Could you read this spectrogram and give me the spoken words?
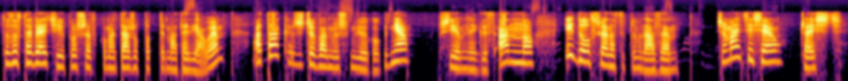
to zostawiajcie je proszę w komentarzu pod tym materiałem. A tak, życzę Wam już miłego dnia, przyjemnej gry z Anno i do usłyszenia następnym razem. Trzymajcie się, cześć!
